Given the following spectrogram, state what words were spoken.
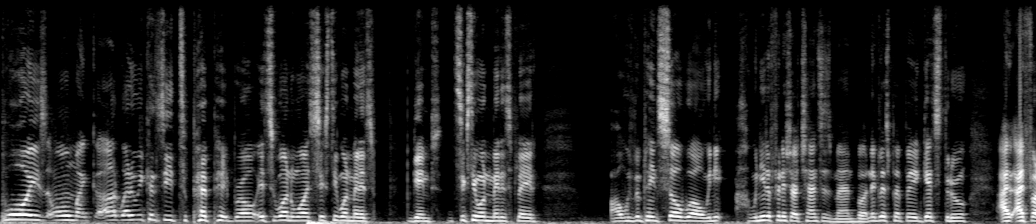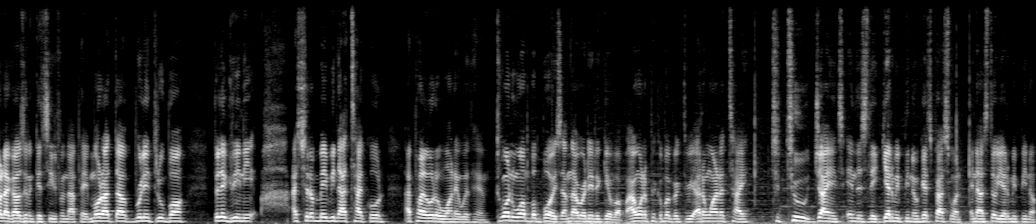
Boys, oh my god, why do we concede to Pepe, bro? It's 1-1, 61 minutes games, 61 minutes played. Oh, we've been playing so well. We need we need to finish our chances, man. But Nicolas Pepe gets through. I, I felt like I was gonna concede from that play. Morata, brilliant through ball. Pellegrini, I should have maybe not tackled. I probably would have won it with him. It's 1-1, but boys, I'm not ready to give up. I want to pick up a victory. I don't want to tie to two giants in this league. Yeremy Pino gets past one, and now still Yeremy Pino.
